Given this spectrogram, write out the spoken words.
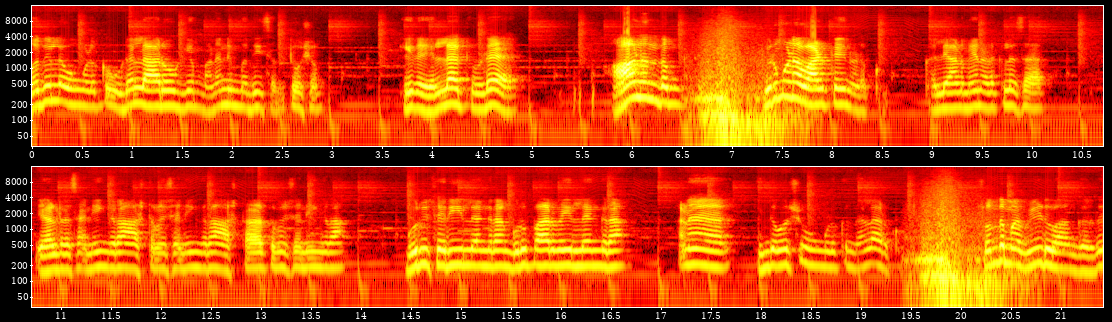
முதல்ல உங்களுக்கு உடல் ஆரோக்கியம் மன நிம்மதி சந்தோஷம் இதை எல்லாத்தையும் விட ஆனந்தம் திருமண வாழ்க்கை நடக்கும். கல்யாணமே நடக்கல சார். ஏழரை சனிங்கிறான் அஷ்டமி சனிங்கிறான் அஷ்டாத்தமி சனிங்கிறான் குரு சரியில்லைங்கிறான் குரு பார்வை இல்லைங்கிறான். ஆனால் இந்த வருஷம் உங்களுக்கு நல்லா இருக்கும். சொந்தமாக வீடு வாங்குறது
